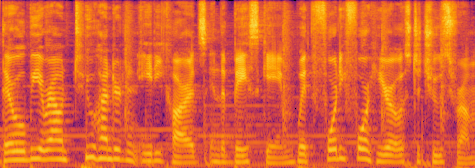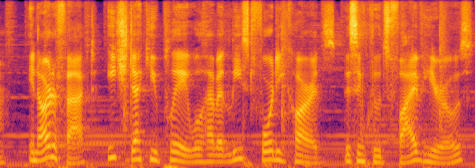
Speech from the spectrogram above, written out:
there will be around 280 cards in the base game with 44 heroes to choose from. In Artifact, each deck you play will have at least 40 cards. This includes 5 heroes,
